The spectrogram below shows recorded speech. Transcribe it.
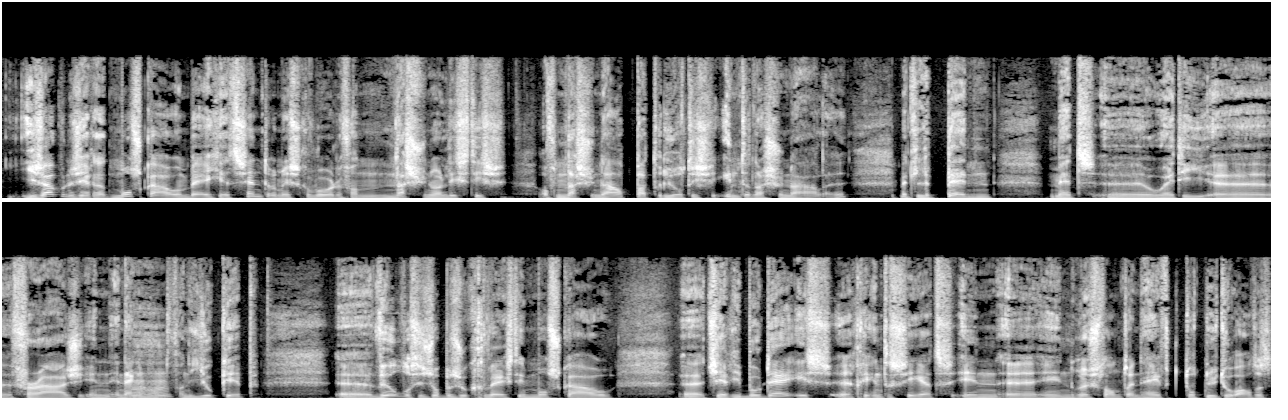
Je zou kunnen zeggen dat Moskou een beetje het centrum is geworden van nationalistisch of nationaal-patriotische internationale. Met Le Pen, met, eh, hoe heet die, eh, Farage in, in Engeland van de UKIP. Eh, Wilders is op bezoek geweest in Moskou. Thierry Baudet is geïnteresseerd in, in Rusland en heeft tot nu toe altijd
